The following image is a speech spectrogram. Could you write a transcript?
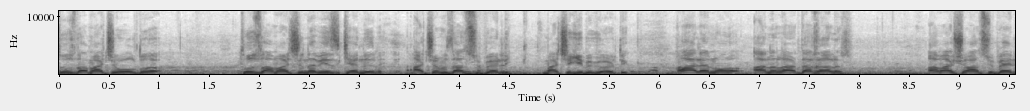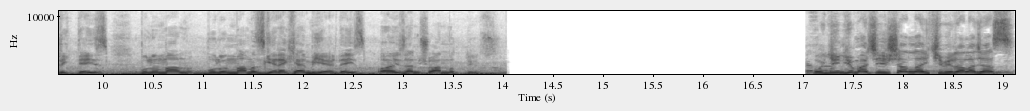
Tuzla maçı oldu. Tuzla maçını biz kendi açımızdan Süper Lig maçı gibi gördük. Halen o anılarda kalır. Ama şu an Süper Lig'deyiz. Bulunma, bulunmamız gereken bir yerdeyiz. O yüzden şu an mutluyuz. Bugünkü maçı inşallah 2-1 alacağız.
